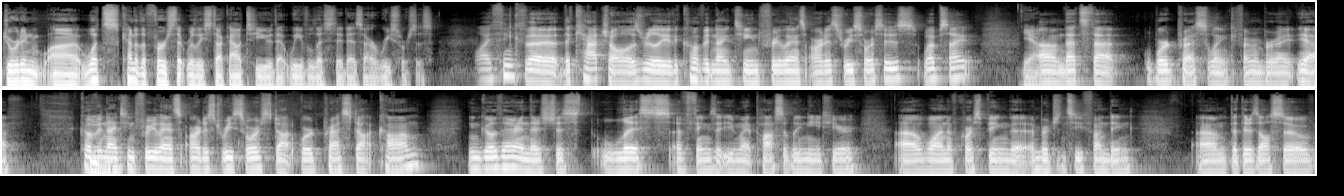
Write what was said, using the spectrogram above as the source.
Jordan, uh, what's kind of the first that really stuck out to you that we've listed as our resources? Well, I think the the catch-all is really the COVID nineteen freelance artist resources website. Yeah, um, that's that WordPress link, if I remember right. Yeah, COVID 19 mm-hmm. freelance artist resource.wordpress.com. You can go there, and there's just lists of things that you might possibly need here. Uh, one, of course, being the emergency funding, um, but there's also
